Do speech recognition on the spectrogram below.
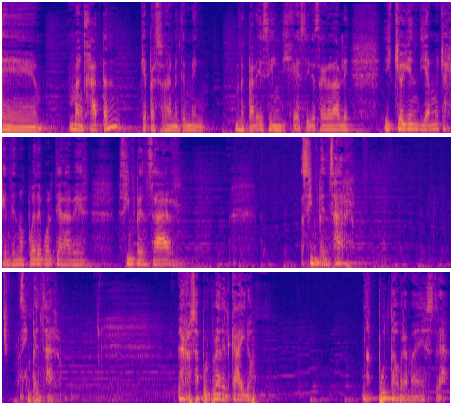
Em, Manhattan, que personalmente me, me, parece indigesta y desagradable y que hoy en día mucha gente no puede voltear a ver sin pensar, sin pensar, sin pensar. La Rosa Púrpura del Cairo. Una puta obra maestra.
